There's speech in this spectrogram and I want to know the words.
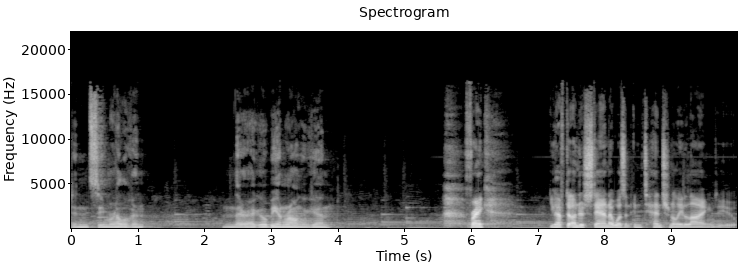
Didn't seem relevant. And there I go being wrong again. Frank, You have to understand I wasn't intentionally lying to you,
